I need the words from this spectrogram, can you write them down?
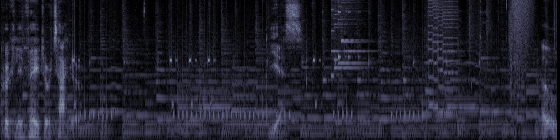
Quickly evade your attacker. Yes. Oh.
